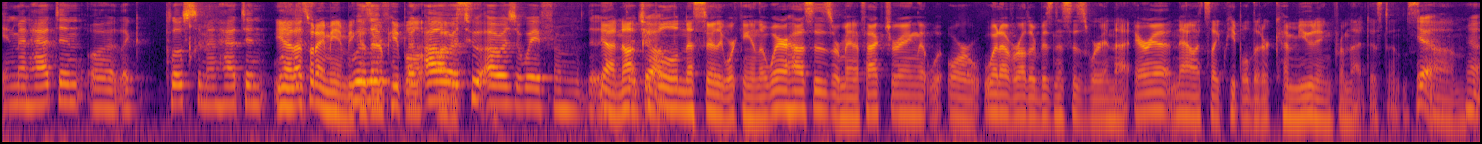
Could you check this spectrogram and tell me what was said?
in Manhattan or like close to Manhattan. Yeah, that's what I mean, because there are people, an hour two hours away from the yeah, not the people necessarily working in the warehouses or manufacturing that w- or whatever other businesses were in that area. Now it's like people that are commuting from that distance. Yeah, Um, yeah.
